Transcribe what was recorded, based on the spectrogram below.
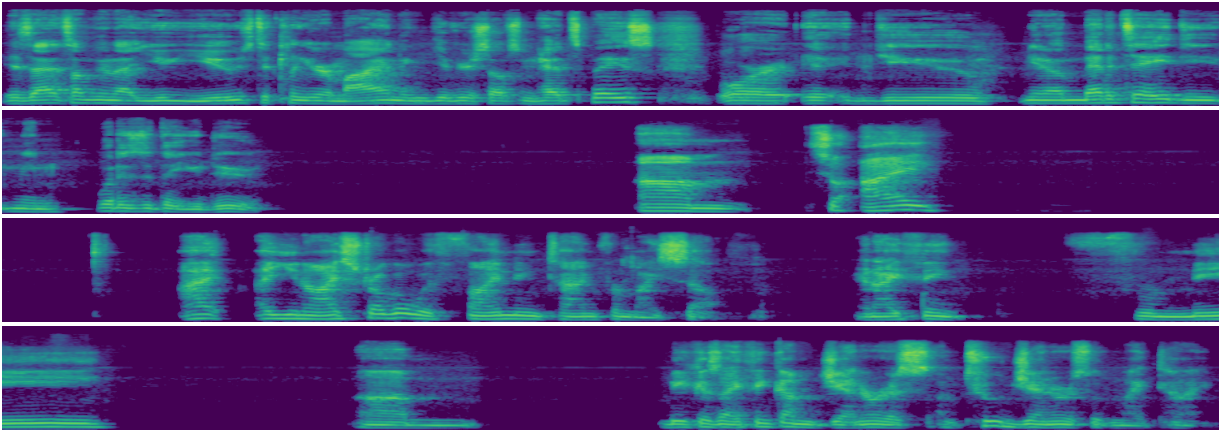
Is that something that you use to clear your mind and give yourself some headspace, or do you you know meditate? Do you I mean what is it that you do? Um, so I, I, I, you know, I struggle with finding time for myself, and I think for me, um, because I think I'm generous, I'm too generous with my time,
